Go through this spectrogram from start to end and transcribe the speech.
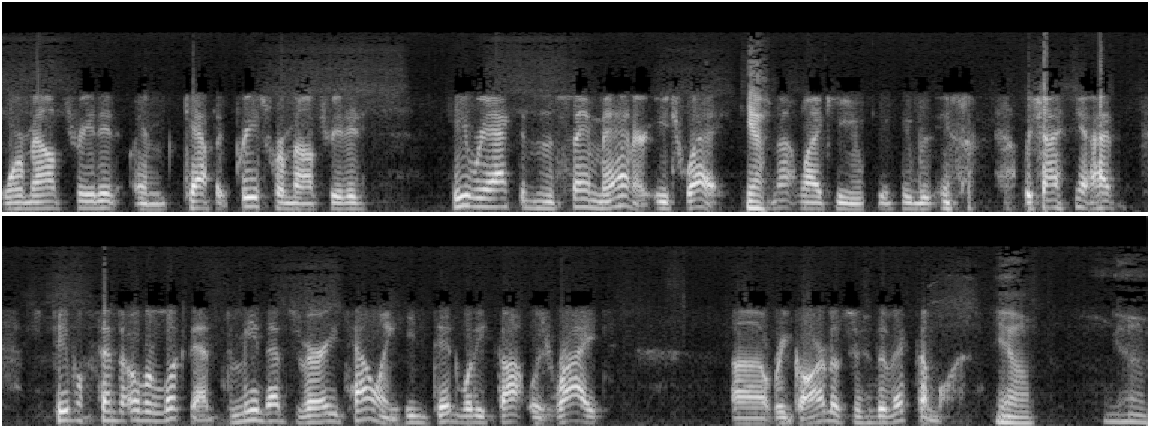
were maltreated and Catholic priests were maltreated. he reacted in the same manner each way. Yeah. It's not like he, he was, which I, I people tend to overlook that. To me, that's very telling. He did what he thought was right, uh, regardless of who the victim was. Yeah, yeah.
